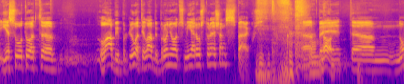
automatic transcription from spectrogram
iesūtot labi, ļoti labi bruņotus miera uzturēšanas spēkus. bet, um, nu,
